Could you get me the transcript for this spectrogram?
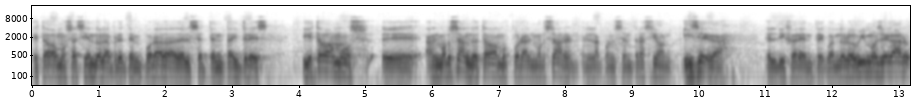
Estábamos haciendo la pretemporada del 73 y estábamos eh, almorzando, estábamos por almorzar en la concentración y llega el diferente. Cuando lo vimos llegar,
